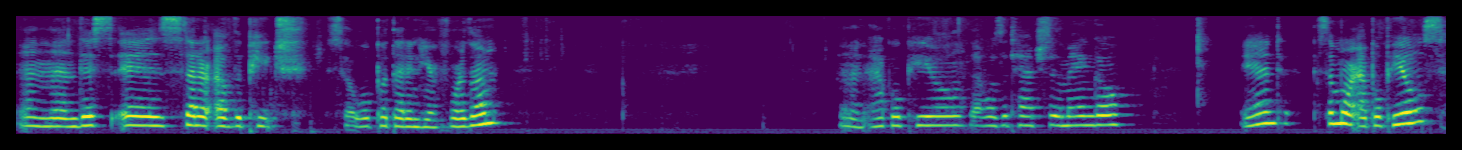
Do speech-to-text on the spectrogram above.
And then this is center of the peach. So we'll put that in here for them. and an apple peel that was attached to the mango and some more apple peels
